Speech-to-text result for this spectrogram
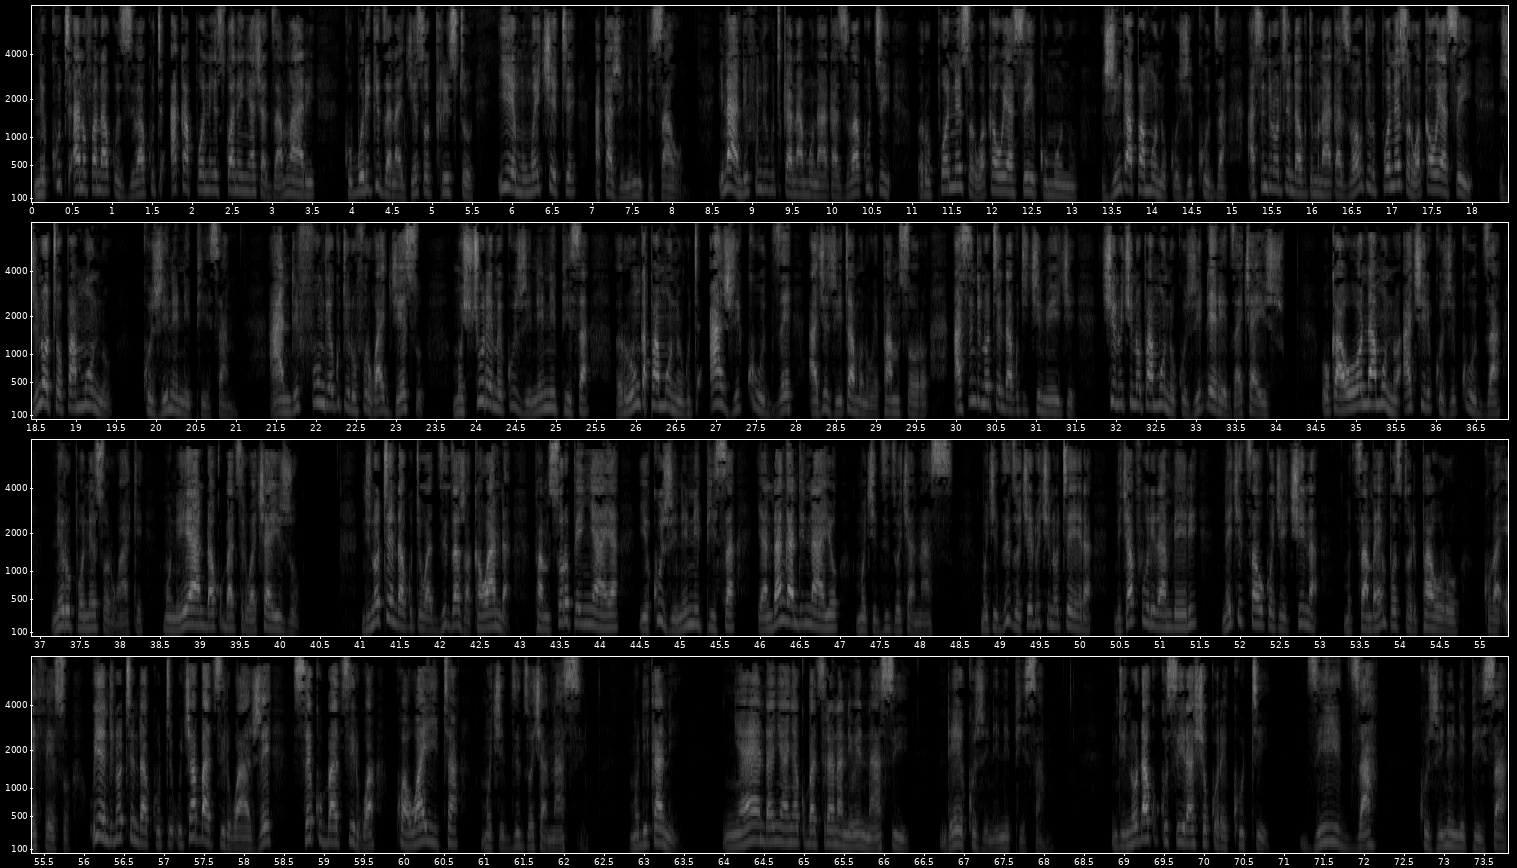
nekuti anofanira kuziva kuti akaponeswa nenyasha dzamwari kuburikidza najesu kristu iye mumwe chete akazvininipisawo. Ina handifungi kuti kana munhu akaziva kuti ruponeso rwakauya sei kumunhu zvingapa munhu kuzvikudza. Asi ndinotenda kuti munhu akaziva kuti ruponeso rwakauya sei zvinotopa munhu kuzvininipisa. Handifunge kuti rufu rwajesu mushure mekuzvininipisa rungapa munhu kuti azvikudze achizviita munhu wepamusoro. Asi ndinotenda kuti chinhu ichi chinhu chinopa munhu kuzvideredza chaizvo. Ukaona munhu achiri kuzvikudza neruponeso rwake munhu iye anoda kubatsirwa chaizvo. Ndinotenda kuti wadzidza zvakawanda pamusoro penyaya yekuzvininipisa yandanga ndinayo muchidzidzo chanhasi. Muchidzidzo chedu chinoteera ndichapfuurira mberi nechitsauko chechina mutsamba yeapostori pauro kuvaefeso. Uye ndinotenda kuti uchabatsirwazve sekubatsirwa kwawaita muchidzidzo chanhasi. Mudikani nyaya yandanyanya kubatsirana newe nhasi ndeyekuzvininipisa. Ndinoda kukusiyira shoko rekuti dzidza kuzvininipisa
